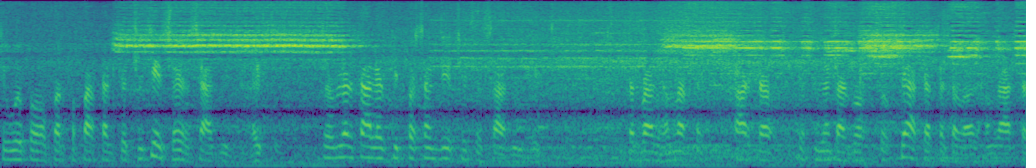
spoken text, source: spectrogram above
तऽ ओहिपर ओकर पप्पा कहलकै, ठीके छै, शादी हेतै जब लड़का लड़की पसंदे छै तऽ शादी हेतै तकर बाद हमरा एक घंटा गपशप कए कऽ तकर बाद हमरा आरके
